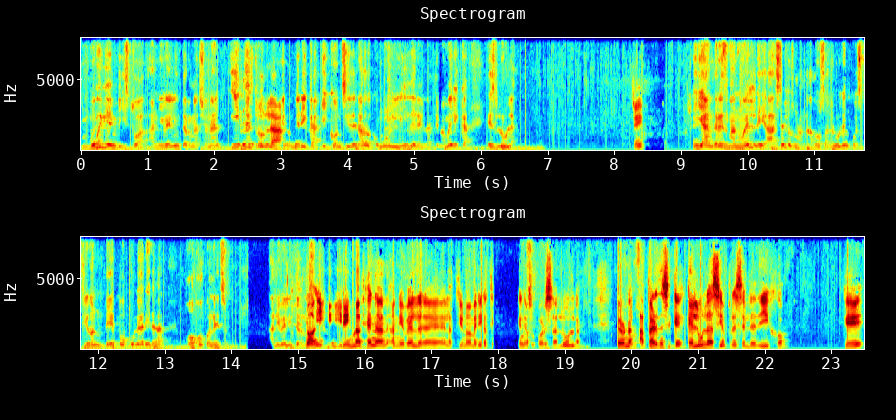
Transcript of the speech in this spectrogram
muy bien visto a, a nivel internacional y dentro de. Latinoamérica y considerado como un líder en Latinoamérica, es Lula. Sí. Y Andrés Manuel le hace los mandados a Lula en cuestión de popularidad. Ojo con eso. A nivel No, internacional. y, y de imagen a, a nivel eh, Latinoamérica tiene fuerza Lula. Pero acuérdense que, que Lula siempre se le dijo que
